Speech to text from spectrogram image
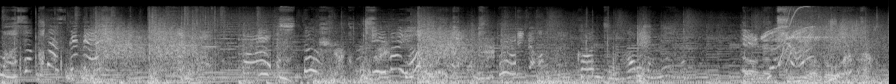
まさか助けて今よ根性あるだが次はどうかな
